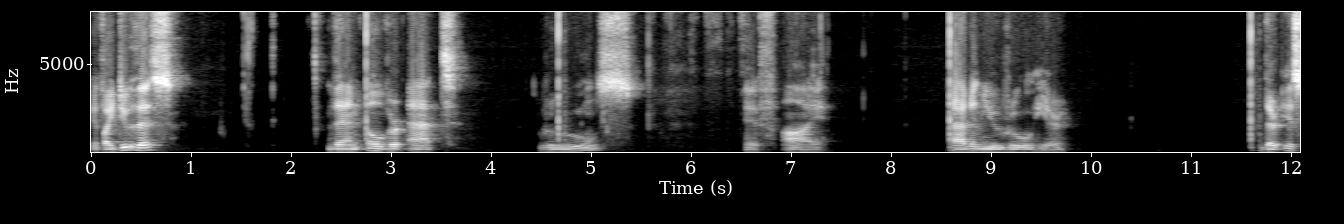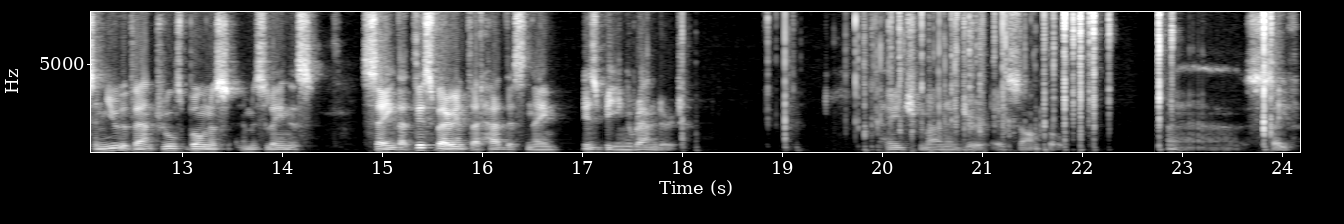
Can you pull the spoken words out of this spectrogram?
If I do this, then over at rules, if I add a new rule here, there is a new event, rules bonus miscellaneous, saying that this variant that had this name is being rendered. Page manager example. Uh, save.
